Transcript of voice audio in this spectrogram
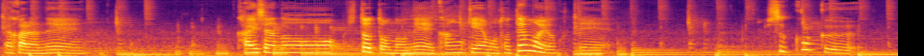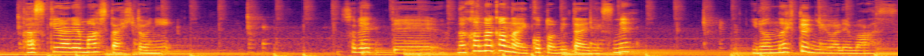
だからね会社の人とのね関係もとても良くてすっごく助けられました人に。それってなかなかないことみたいですね。いろんな人に言われます。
